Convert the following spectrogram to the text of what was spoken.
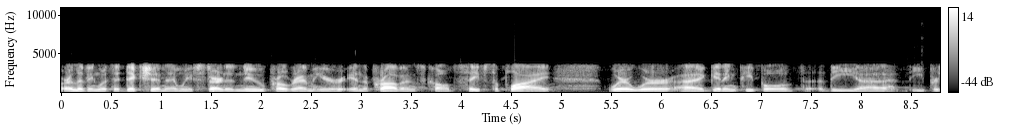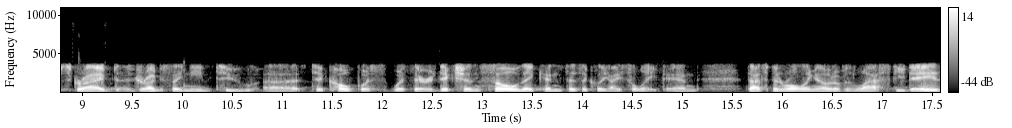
are living with addiction, and we've started a new program here in the province called Safe Supply where we're uh, getting people the uh, the prescribed drugs they need to uh, to cope with with their addiction, so they can physically isolate. And that's been rolling out over the last few days.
